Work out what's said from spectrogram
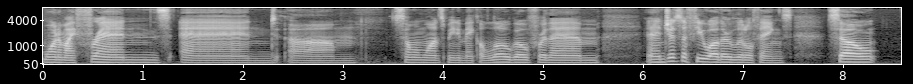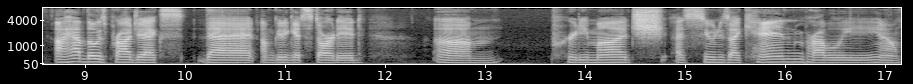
one of my friends, and um, someone wants me to make a logo for them, and just a few other little things. So I have those projects that I'm gonna get started. Um, pretty much as soon as I can, probably, you know,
